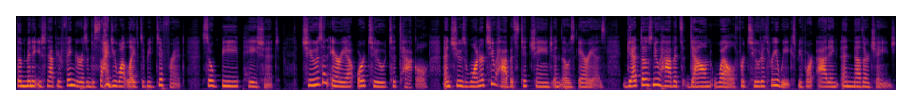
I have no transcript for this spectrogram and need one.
the minute you snap your fingers and decide you want life to be different. So be patient. Choose an area or two to tackle and choose one or two habits to change in those areas. Get those new habits down well for two to three weeks before adding another change.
